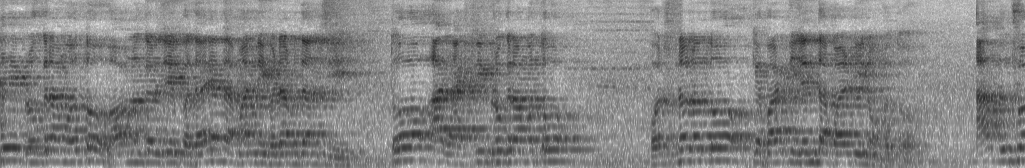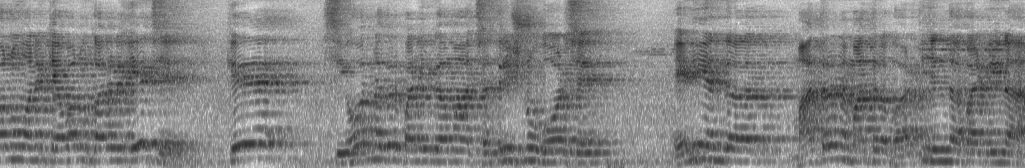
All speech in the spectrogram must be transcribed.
જે પ્રોગ્રામ હતો, ભાવનગર જે પધાર્યા હતા માનની વડાપ્રધાનશ્રી તો આ રાષ્ટ્રીય પ્રોગ્રામ હતો, પર્સનલ હતો કે ભારતીય જનતા પાર્ટીનો હતો? આ પૂછવાનું અને કહેવાનું કારણ એ છે કે સિહોર નગરપાલિકામાં છત્રીસનું બોર્ડ છે. એની અંદર માત્ર ને માત્ર ભારતીય જનતા પાર્ટીના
